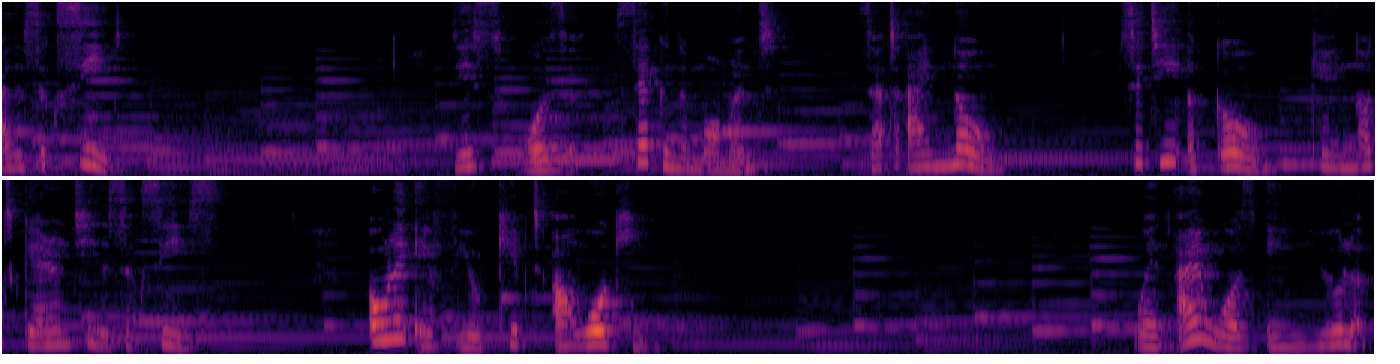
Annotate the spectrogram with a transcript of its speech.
and succeed. This was the second moment that I know setting a goal cannot guarantee the success, only if you kept on working. When I was in Europe,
